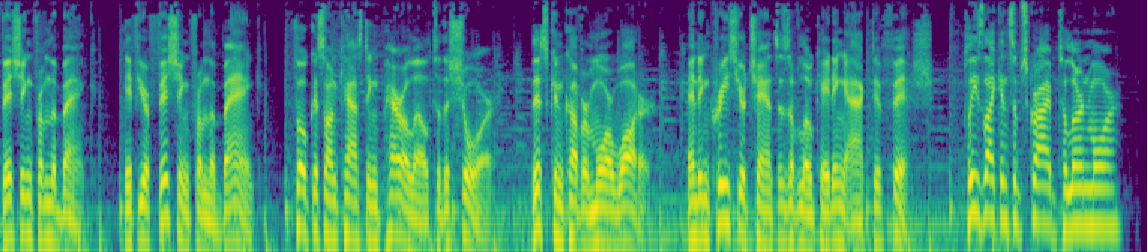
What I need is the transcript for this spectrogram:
Fishing from the bank. If you're fishing from the bank, focus on casting parallel to the shore. This can cover more water and increase your chances of locating active fish. Please like and subscribe to learn more.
